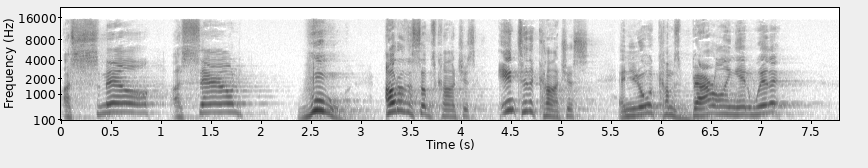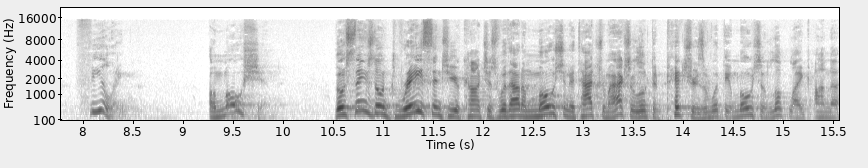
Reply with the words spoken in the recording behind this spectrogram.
a smell, a sound, boom, out of the subconscious, into the conscious, and you know what comes barreling in with it? Feeling, emotion. Those things don't race into your conscious without emotion attached to them. I actually looked at pictures of what the emotion looked like on the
